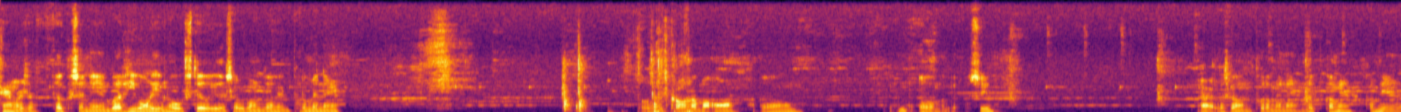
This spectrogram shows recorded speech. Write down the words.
Camera isn't focusing in, but he won't even hold still either, so we're going to go ahead and put him in there. Oh, he's crawling up my arm. Um, oh my god, see? Alright, let's go ahead and put him in there. Nope, come here, come here.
